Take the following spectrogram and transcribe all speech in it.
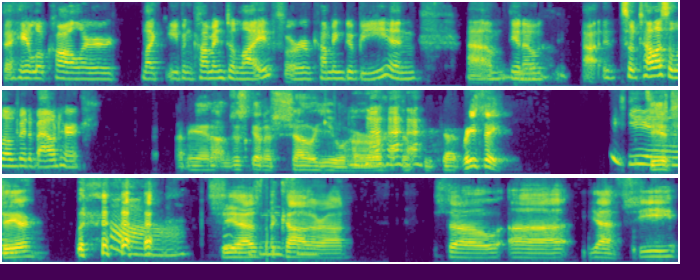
the Halo collar, like even coming to life or coming to be. And, um, you know, uh, so tell us a little bit about her. I mean, I'm just going to show you her. Reese. Yeah. See you here? she has the collar on. So, uh, yeah, she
